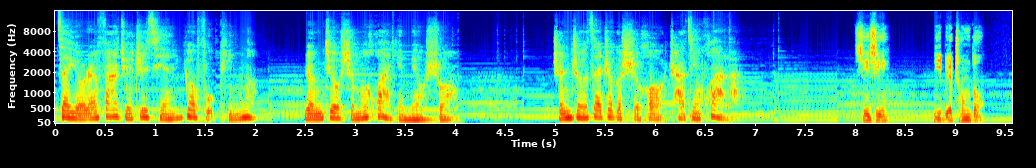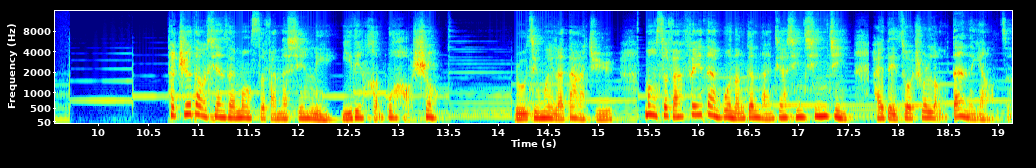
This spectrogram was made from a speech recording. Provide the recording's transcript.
在有人发觉之前又抚平了，仍旧什么话也没有说。陈哲在这个时候插进话来。欣欣，你别冲动。他知道现在孟思凡的心里一定很不好受，如今为了大局，孟思凡非但不能跟蓝嘉欣亲近，还得做出冷淡的样子。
